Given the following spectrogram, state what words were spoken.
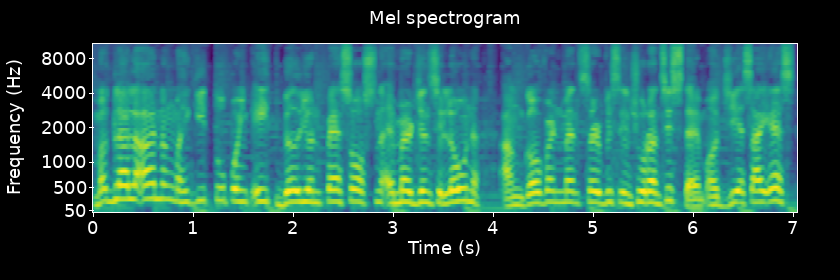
Maglalaan ng mahigit 2.8 billion pesos na emergency loan ang Government Service Insurance System o GSIS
